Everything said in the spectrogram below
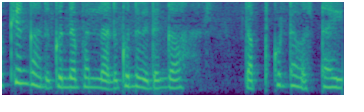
ముఖ్యంగా అనుకున్న పనులు అనుకున్న విధంగా తప్పకుండా వస్తాయి.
